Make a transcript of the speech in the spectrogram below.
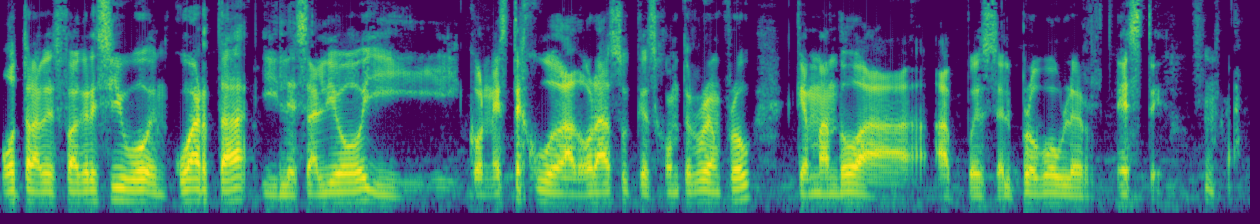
Otra vez fue agresivo en cuarta y le salió y con este jugadorazo que es Hunter Renfro, que mandó a, pues el Pro Bowler este.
